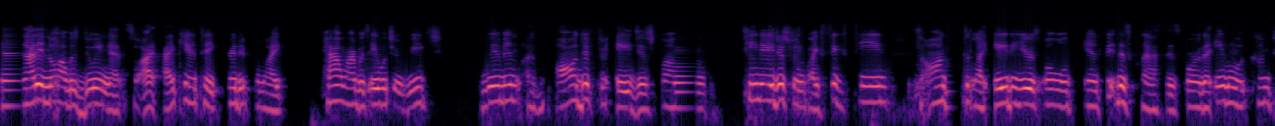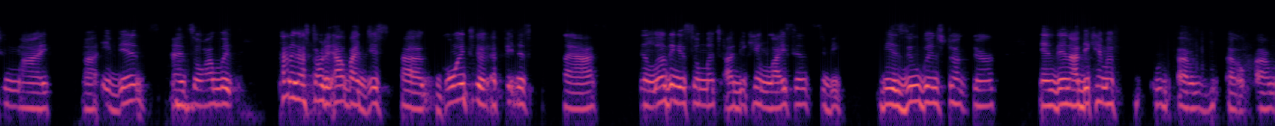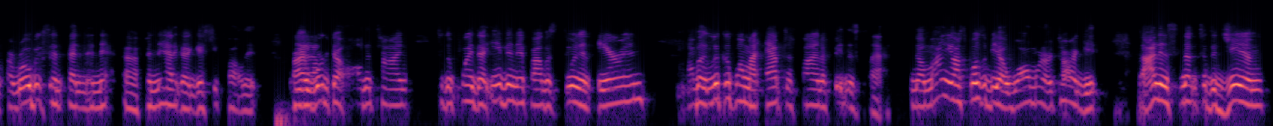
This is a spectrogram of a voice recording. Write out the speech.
And I didn't know I was doing that. So I, I can't take credit for like how I was able to reach women of all different ages from teenagers from like 16 to on to like 80 years old in fitness classes or that even would come to my uh, events. And so I would kind of got started out by just uh, going to a fitness class and loving it so much. I became licensed to be, be a Zumba instructor. And then I became a, a, a, a aerobics and, and a fanatic, I guess you call it. Yeah. I worked out all the time to the point that even if I was doing an errand, I would look up on my app to find a fitness class. Now, mind you, I'm supposed to be at Walmart or Target, but I didn't snuck to the gym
